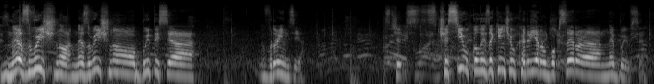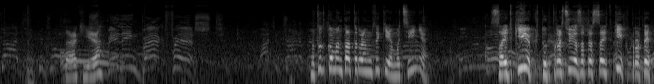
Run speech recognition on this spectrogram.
Незвично, незвично битися в ринзі. З, з часів, коли закінчив кар'єру боксера, не бився. Так, є. Ну тут коментатори не такі емоційні. Сайдкік! Тут працює зате сайдкік проти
